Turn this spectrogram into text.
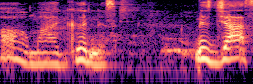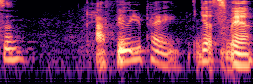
Oh my goodness. Ms. Johnson, I feel your pain. Yes, ma'am.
